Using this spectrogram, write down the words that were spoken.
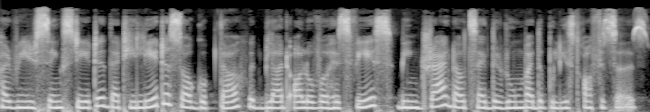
Harveer Singh stated that he later saw Gupta with blood all over his face being dragged outside the room by the police officers.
